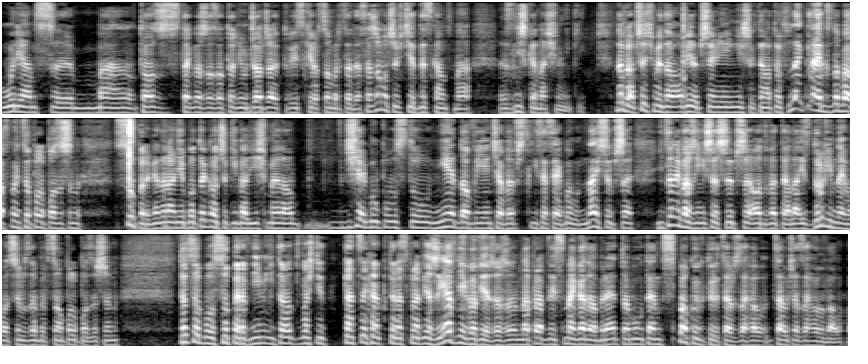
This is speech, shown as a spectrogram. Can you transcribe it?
Williams e, ma to z tego, że zatrudnił George'a, który jest kierowcą Mercedesa, że ma oczywiście dyskont na zniżkę na silniki. Dobra, przejdźmy do o wiele przyjemniejszych tematów. Leclerc zdobywa w końcu pole position. Super, generalnie, bo tego oczekiwaliśmy. No, dzisiaj był po prostu nie do wyjęcia we wszystkich sesjach. Był najszybszy i co najważniejsze, szybszy od Vettela. Jest drugim najmłodszym zdobywcą pole position. To, co było super w nim i to właśnie ta cecha, która sprawia, że ja w niego wierzę, że naprawdę jest mega dobre, to był ten spokój, który cały, cały czas zachowywał.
